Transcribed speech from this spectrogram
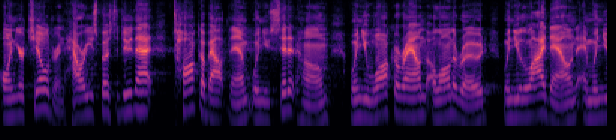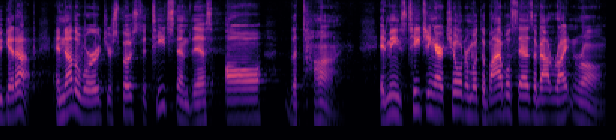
on your children. How are you supposed to do that? Talk about them when you sit at home, when you walk around along the road, when you lie down, and when you get up. In other words, you're supposed to teach them this all the time. It means teaching our children what the Bible says about right and wrong.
